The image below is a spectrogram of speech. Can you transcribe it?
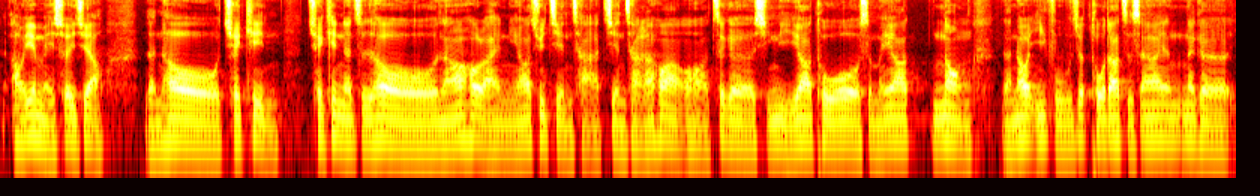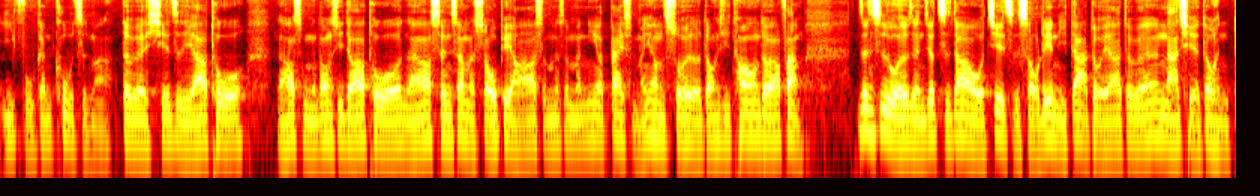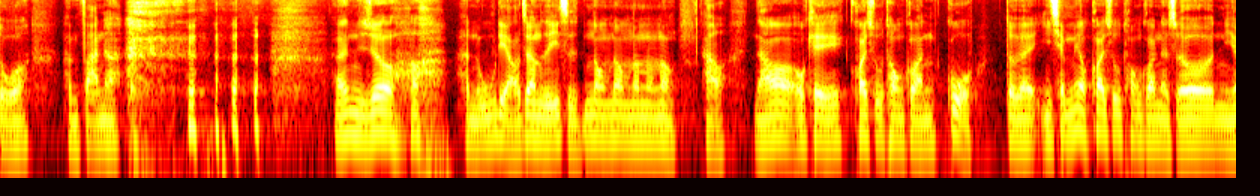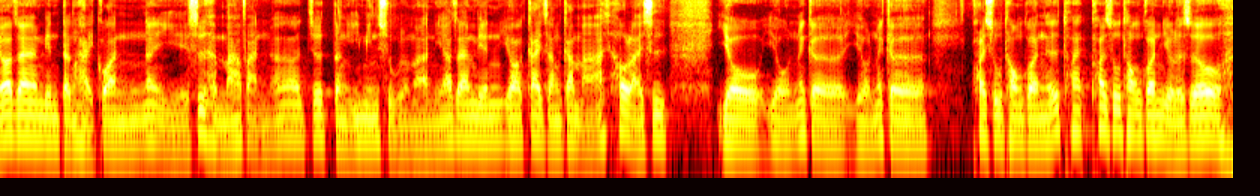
熬夜没睡觉，然后 check in。Check in 了之后，然后后来你要去检查，检查的话，哇，这个行李要拖，什么要弄，然后衣服就脱到只剩下那个衣服跟裤子嘛，对不对？鞋子也要脱，然后什么东西都要脱，然后身上的手表啊，什么什么，你有带什么样所有的东西，通通都要放。认识我的人就知道，我戒指、手链一大堆啊，对不对？拿起来都很多，很烦啊。反正你就哦，很无聊，这样子一直弄弄弄弄弄，好，然后 OK，快速通关过，对不对？以前没有快速通关的时候，你要在那边等海关，那也是很麻烦，然后就等移民署了嘛。你要在那边又要盖章干嘛？后来是有有那个有那个快速通关，可是快快速通关有的时候。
